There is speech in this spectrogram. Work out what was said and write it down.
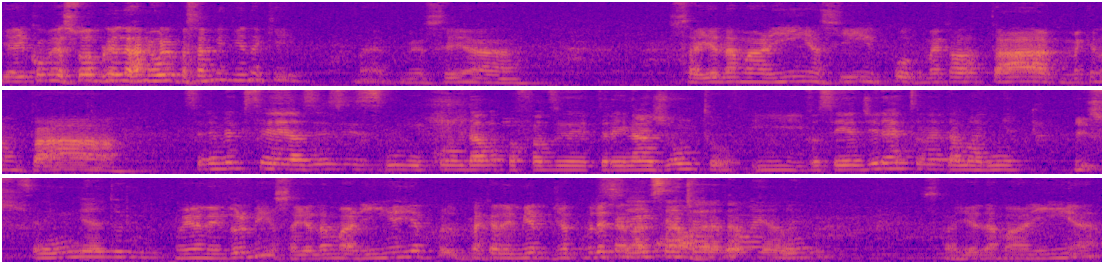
E aí começou a brilhar meu olho para essa menina aqui. Né? Comecei a sair da marinha assim, pô, como é que ela tá, como é que não tá. Você lembra que você às vezes me convidava para fazer treinar junto e você ia direto, né, da marinha? Isso. Você nem ia dormir. Não ia nem dormir, saía da marinha e ia pra academia já poder treinar com 7 horas da manhã, lembra? Saía da marinha,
